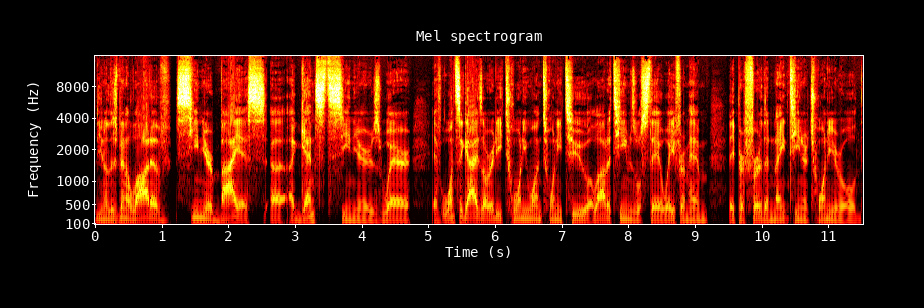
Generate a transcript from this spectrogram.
you know there's been a lot of senior bias uh, against seniors where if once a guy's already 21 22 a lot of teams will stay away from him. They prefer the 19 or 20 year old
